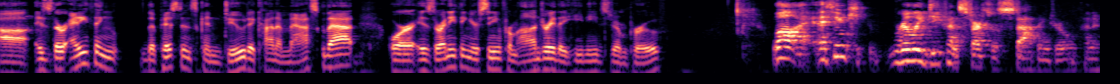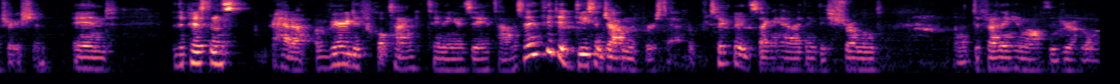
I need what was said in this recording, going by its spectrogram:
Uh, is there anything the Pistons can do to kind of mask that, or is there anything you're seeing from Andre that he needs to improve? Well, I think really defense starts with stopping dribble penetration, and the Pistons had a, a, very difficult time containing Isaiah Thomas. I think they did a decent job in the first half, but particularly the second half, I think they struggled uh, defending him off the dribble.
